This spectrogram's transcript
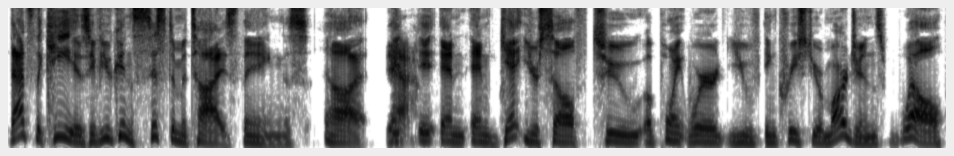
that's the key is if you can systematize things uh, yeah. It, it, and and get yourself to a point where you've increased your margins, well,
